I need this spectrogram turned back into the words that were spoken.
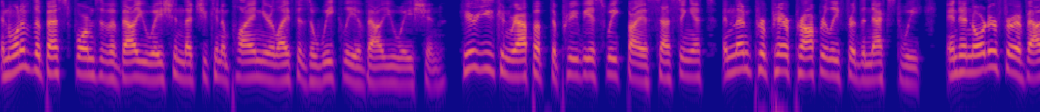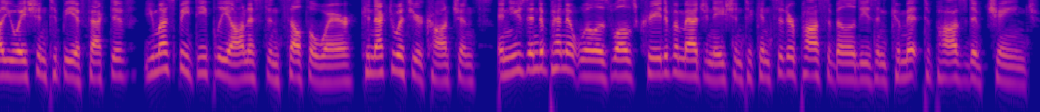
And one of the best forms of evaluation that you can apply in your life is a weekly evaluation. Here you can wrap up the previous week by assessing it, and then prepare properly for the next week. And in order for evaluation to be effective, you must be deeply honest and self aware, connect with your conscience, and use independent will as well as creative imagination to consider possibilities and commit to positive change.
